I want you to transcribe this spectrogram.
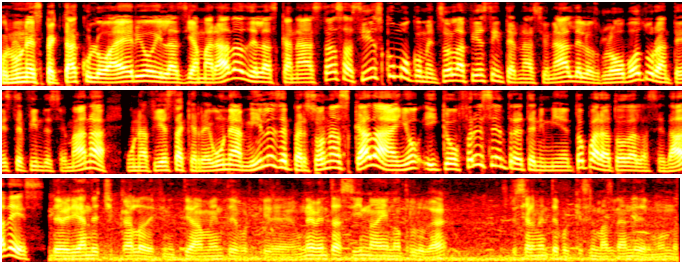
Con un espectáculo aéreo y las llamaradas de las canastas, así es como comenzó la fiesta internacional de los globos durante este fin de semana, una fiesta que reúne a miles de personas cada año y que ofrece entretenimiento para todas las edades. Deberían de checarlo definitivamente porque un evento así no hay en otro lugar especialmente porque es el más grande del mundo.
